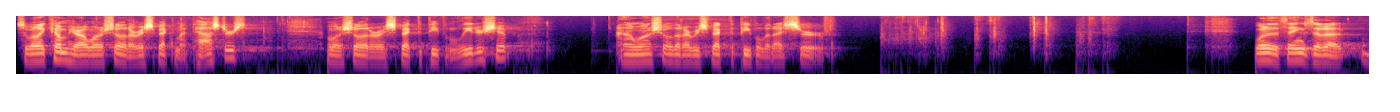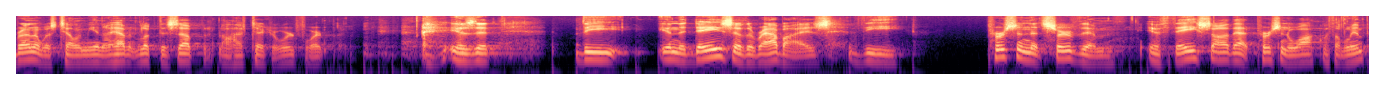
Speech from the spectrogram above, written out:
So when I come here, I want to show that I respect my pastors. I want to show that I respect the people in leadership. And I want to show that I respect the people that I serve. One of the things that uh, Brenna was telling me, and I haven't looked this up, but I'll have to take her word for it, is that the in the days of the rabbis, the person that served them, if they saw that person walk with a limp,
